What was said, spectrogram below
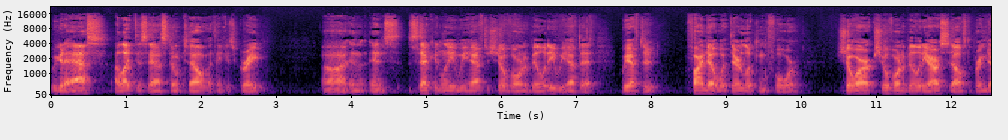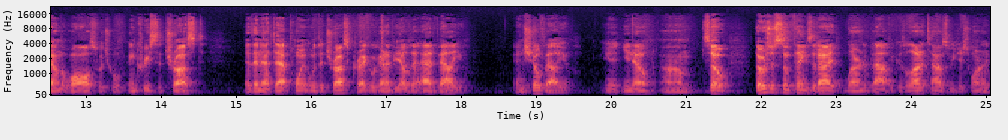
we gotta ask. I like this ask, don't tell. I think it's great. Uh, and and secondly, we have to show vulnerability. We have to we have to find out what they're looking for, show our show vulnerability ourselves to bring down the walls, which will increase the trust. And then at that point, with the trust, Craig, we're going to be able to add value and show value. You, you know, um, so those are some things that I learned about because a lot of times we just want to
